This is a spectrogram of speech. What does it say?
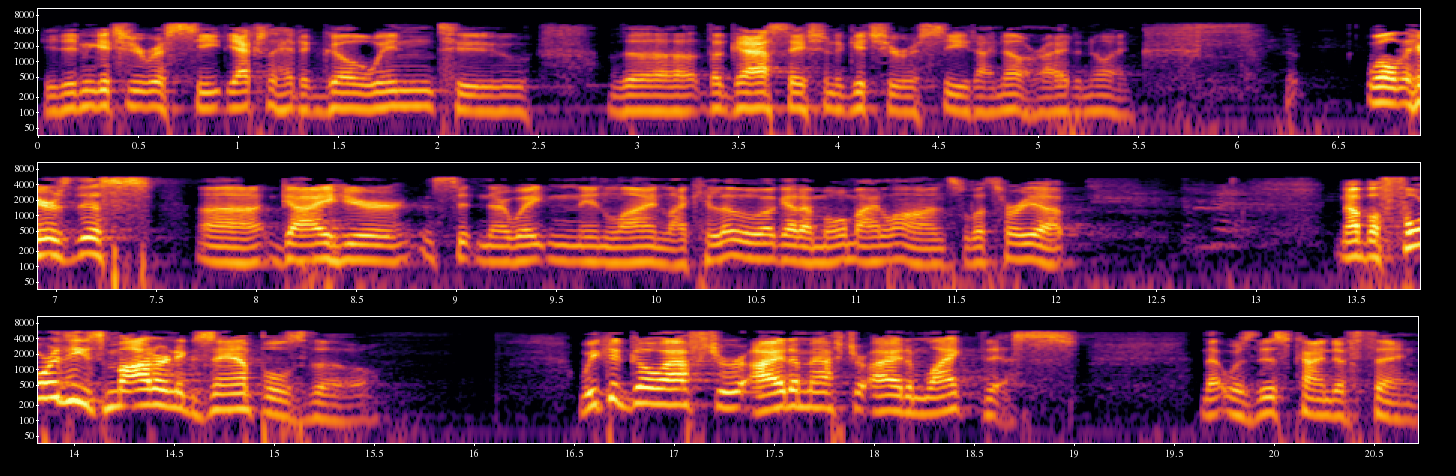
You didn't get your receipt. You actually had to go into the, the gas station to get your receipt. I know, right? Annoying. Well, here's this uh, guy here sitting there waiting in line, like, hello, I got to mow my lawn, so let's hurry up. Now, before these modern examples, though, we could go after item after item like this that was this kind of thing.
